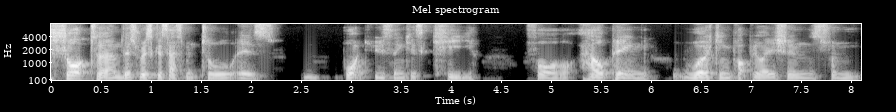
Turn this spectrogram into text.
short term, this risk assessment tool is what you think is key for helping working populations from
